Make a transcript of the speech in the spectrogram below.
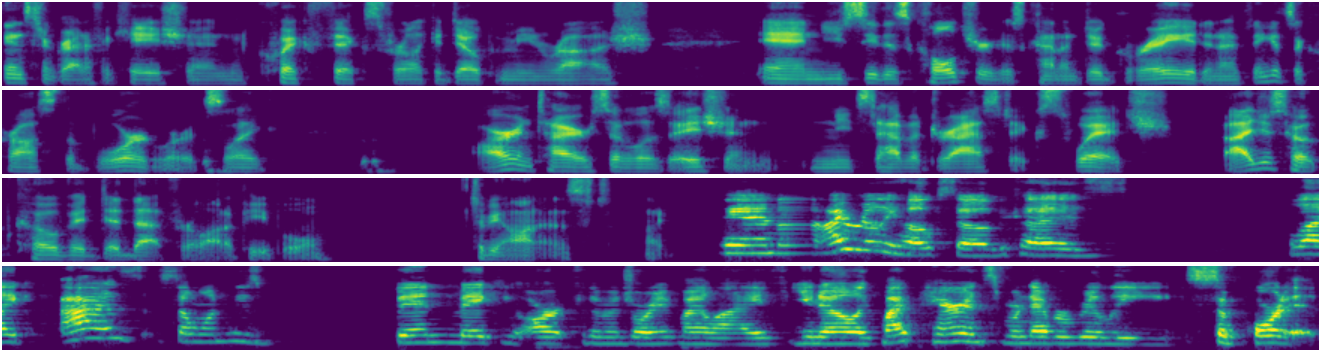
instant gratification quick fix for like a dopamine rush and you see this culture just kind of degrade and i think it's across the board where it's like our entire civilization needs to have a drastic switch. I just hope covid did that for a lot of people to be honest like and i really hope so because like as someone who's been making art for the majority of my life, you know, like my parents were never really supportive.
